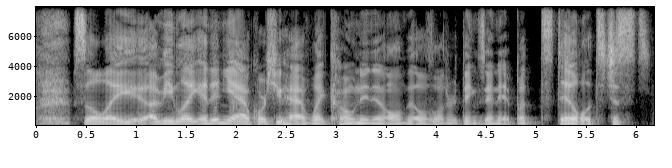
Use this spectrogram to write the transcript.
so like, I mean, like, and then, yeah, of course you have like Conan and all those other things in it, but still, it's just,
